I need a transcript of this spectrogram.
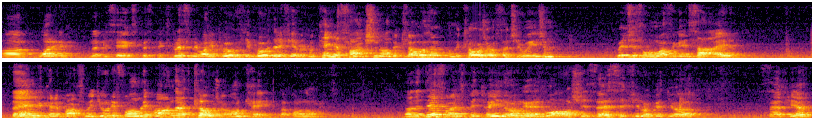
Uh, what it, let me say explicitly what he proved. He proved that if you have a continuous function on the closure, on the closure of such a region, which is holomorphic inside, then you can approximate uniformly on that closure, on K, by polynomials. Now the difference between Runge and Walsh is this. If you look at your set here,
